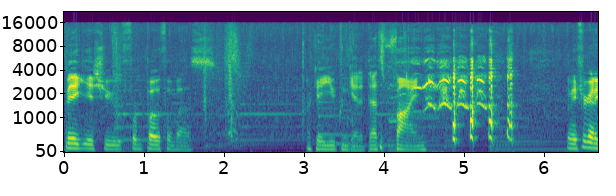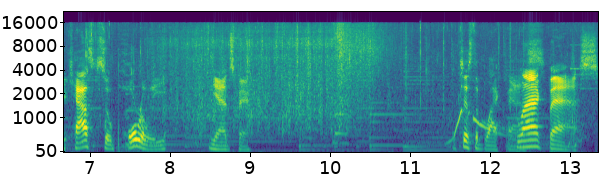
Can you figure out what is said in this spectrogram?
big issue for both of us. okay, you can get it. That's fine. I mean, if you're gonna cast so poorly, Yeah, it's fair. it's just a black bass. Black bass.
